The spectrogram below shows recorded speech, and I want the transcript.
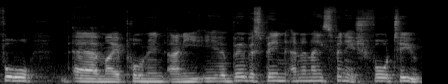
for uh, my opponent. And he, he a bit of a spin and a nice finish 4 2.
